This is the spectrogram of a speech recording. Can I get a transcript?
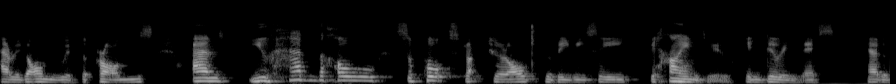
carried on with the Proms, and you had the whole support structure of the BBC behind you in doing this. You had a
